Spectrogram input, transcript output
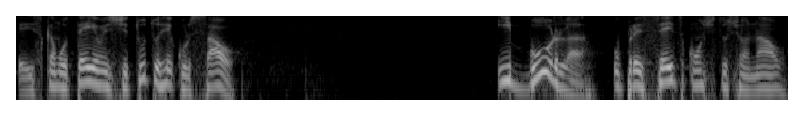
escamoteia o instituto recursal e burla o preceito constitucional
